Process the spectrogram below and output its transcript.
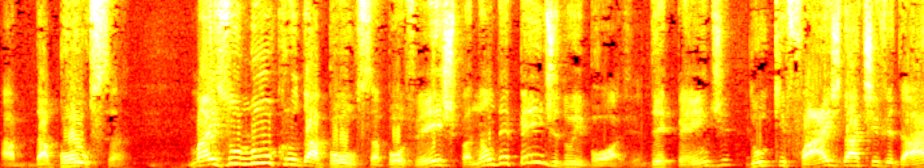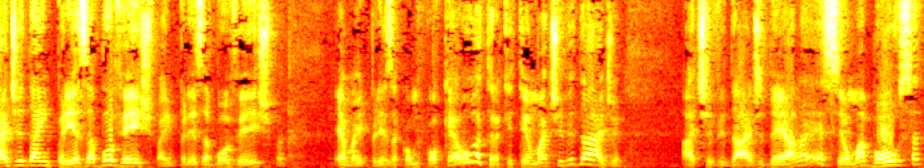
a, da Bolsa, mas o lucro da bolsa Bovespa não depende do Ibov, depende do que faz da atividade da empresa Bovespa. A empresa Bovespa é uma empresa como qualquer outra que tem uma atividade. A atividade dela é ser uma bolsa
